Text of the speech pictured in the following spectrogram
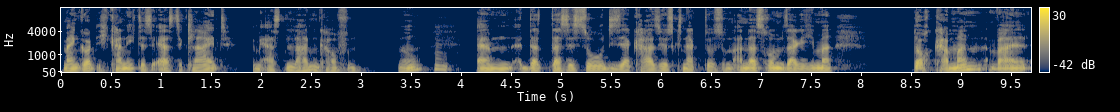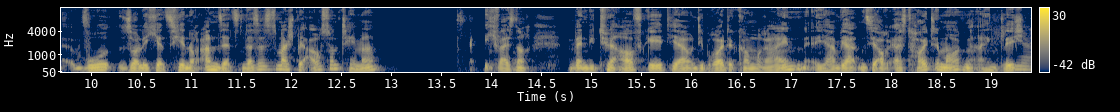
mein Gott, ich kann nicht das erste Kleid im ersten Laden kaufen. Ne? Hm. Ähm, das, das ist so dieser Casius Knacktus. Und andersrum sage ich immer, doch kann man, weil wo soll ich jetzt hier noch ansetzen? Das ist zum Beispiel auch so ein Thema ich weiß noch, wenn die Tür aufgeht, ja, und die Bräute kommen rein, ja, wir hatten ja auch erst heute Morgen eigentlich. Ja.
